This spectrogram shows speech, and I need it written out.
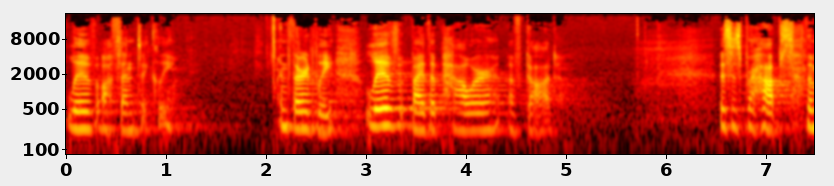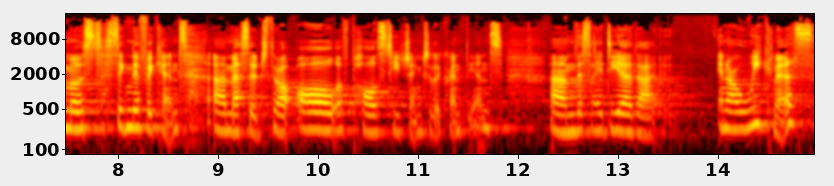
Live authentically. And thirdly, live by the power of God. This is perhaps the most significant uh, message throughout all of Paul's teaching to the Corinthians. Um, this idea that in our weakness,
